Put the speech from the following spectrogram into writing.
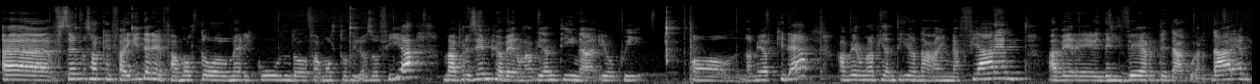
eh, so che fa ridere, fa molto mericundo, fa molto filosofia, ma per esempio avere una piantina, io qui ho la mia orchidea, avere una piantina da innaffiare, avere del verde da guardare,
